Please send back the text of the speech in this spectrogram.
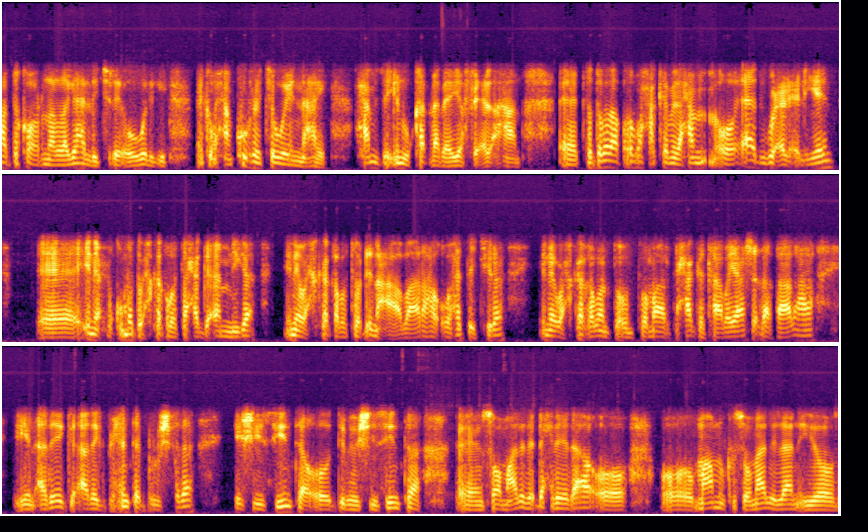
hadda ka horna laga hadli jiray oo weligii. Laakiin waxaan ku rajo weynahay xamse inuu ka dhabeeyo ficil ahaan. Toddobadaa qodob waxaa ka mid a oo aada ugu celceliyeen inay xukuumadda wax ka qabato xagga amniga inay wax ka qabato dhinaca abaaraha oo hadda jira inay wax ka qaban doonto maarata xagga kaabayaasha dhaqaalaha adeeg adeeg bixinta bulshada heshiisiinta oo dib heshiisiinta soomaalida dhexdeeda ah oo oo maamulka somalilan iyo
